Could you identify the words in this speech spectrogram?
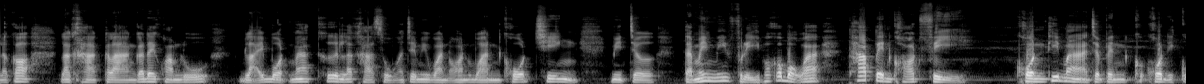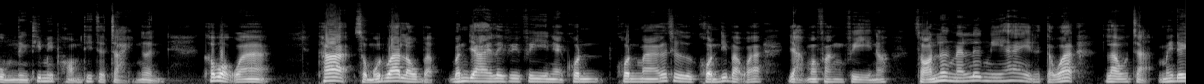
แล้วก็ราคากลางก็ได้ความรู้ หลายบทมากขึ้น ราคาสูงอาจจะมีวันออนวันโคชชิ่งมีเจอ แต่ไม่มีฟรี เพราะเขาบอกว่าถ้าเป็นคอร์สฟรี คนที่มาจะเป็นคนอีกกลุ่มหนึ่งที่ไม่พร้อมที่จะจ่ายเงิน เขาบอกว่าถ้าสมมุติว่าเราแบบบรรยายเลยฟรีๆเนี่ยคนคนมาก็คือคนที่แบบว่าอยากมาฟังฟรีเนาะสอนเรื่องนั้นเรื่องนี้ให้ แต่ว่าเราจะไม่ได้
